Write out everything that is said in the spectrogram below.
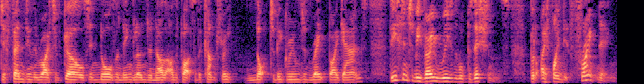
defending the right of girls in northern England and other, other parts of the country not to be groomed and raped by gangs. These seem to be very reasonable positions, but I find it frightening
